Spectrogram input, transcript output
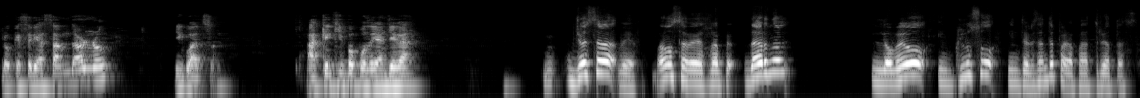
lo que sería Sam Darnold y Watson. ¿A qué equipo podrían llegar? Yo estaba, vamos a ver rápido. Darnold lo veo incluso interesante para Patriotas.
